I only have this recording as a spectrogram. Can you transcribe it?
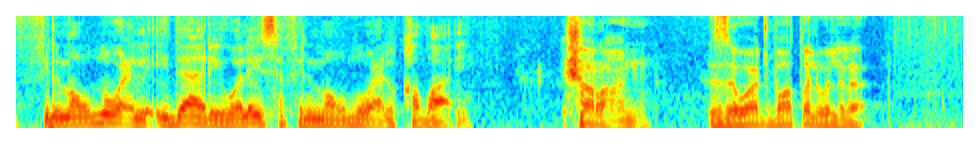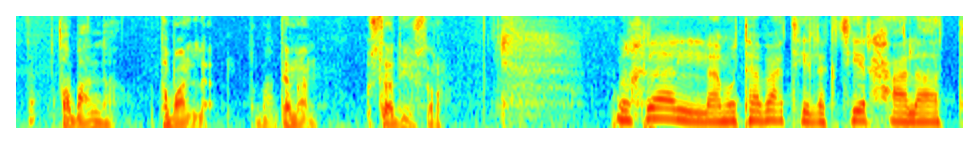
في الموضوع الإداري وليس في الموضوع القضائي. شرعا. الزواج باطل ولا لا؟ طبعا لا. طبعا لا. طبعا. تمام. أستاذ يسرى من خلال متابعتي لكتير حالات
